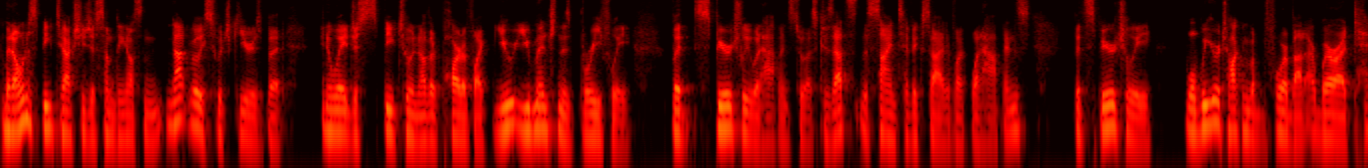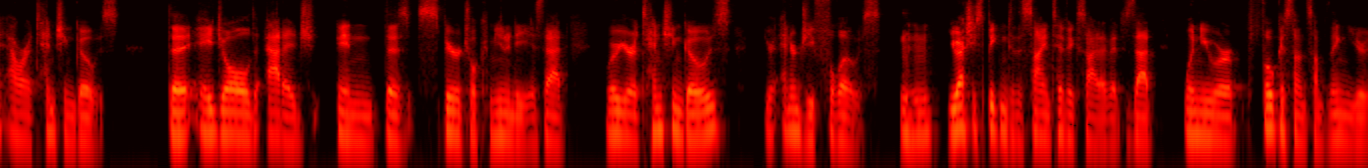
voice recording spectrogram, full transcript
but I want to speak to actually just something else and not really switch gears, but in a way just speak to another part of like you you mentioned this briefly but spiritually what happens to us because that's the scientific side of like what happens but spiritually what we were talking about before about where our, our attention goes the age old adage in the spiritual community is that where your attention goes your energy flows mm-hmm. you actually speaking to the scientific side of it is that when you are focused on something you're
